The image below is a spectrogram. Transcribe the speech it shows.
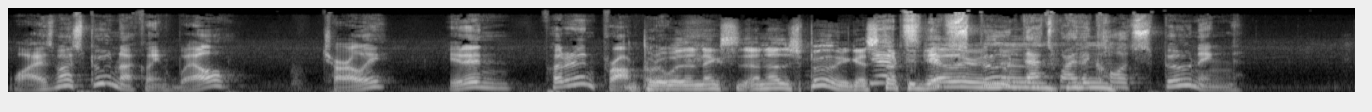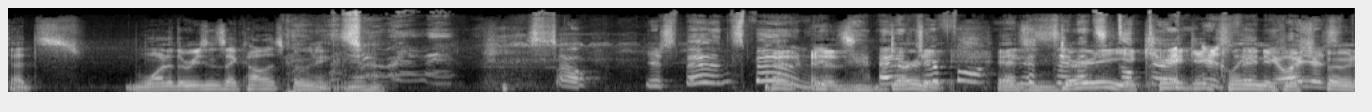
why is my spoon not clean? Well, Charlie, you didn't put it in properly. Put it with the next another spoon. You get yeah, stuck it's, it's together. and, spoon. That's why they call it spooning. That's one of the reasons they call it spooning. Yeah. So your spoon, spoon, And it's dirty. your fault. It's and dirty. still You can't get clean if you you're want your spooning.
